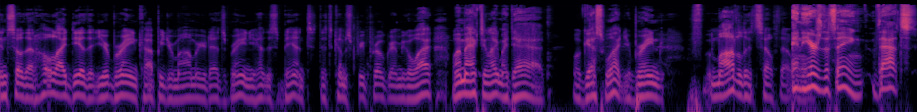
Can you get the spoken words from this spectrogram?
And so that whole idea that your brain copied your mom or your dad's brain, you have this bent that comes pre-programmed. You go, why? Why am I acting like my dad? Well, guess what? Your brain f- modeled itself that way. And here's the thing that's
